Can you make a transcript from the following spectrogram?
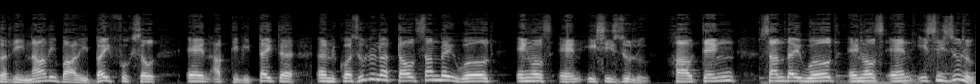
vir die Nalibali byvoegsel en aktiwiteite in KwaZulu-Natal Sunday World Engels en isiZulu. Gauteng Sunday World Engels en isiZulu.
